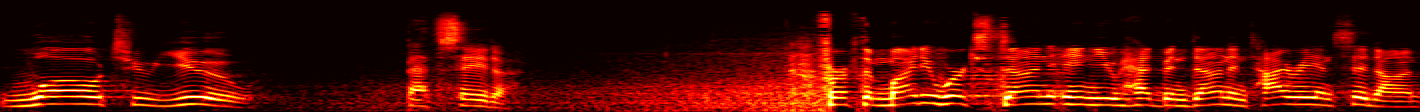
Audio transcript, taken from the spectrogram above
Woe to you, Bethsaida. For if the mighty works done in you had been done in Tyre and Sidon,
